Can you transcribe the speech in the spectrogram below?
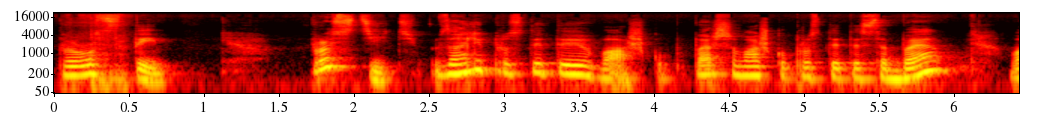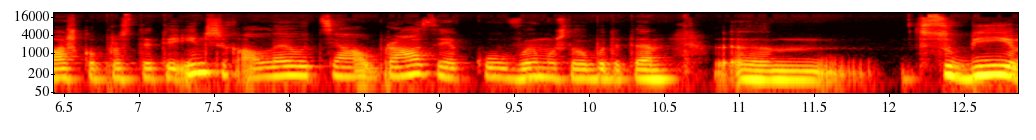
прости. Простіть. Взагалі простити важко. По-перше, важко простити себе, важко простити інших, але оця образа, яку ви, можливо, будете ем, в собі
